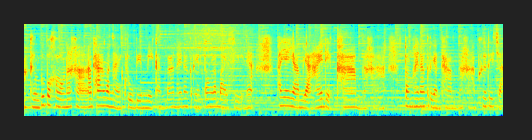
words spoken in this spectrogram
ากถึงผู้ปกครองนะคะ ถ้าวันไหนครูบิมมีการบ้านให้นักเรียนต้องระบายสีเนี่ย พยายามอย่าให้เด็กข้ามนะคะ ต้องให้นักเรียนทำนะคะ เพื่อที่จะ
